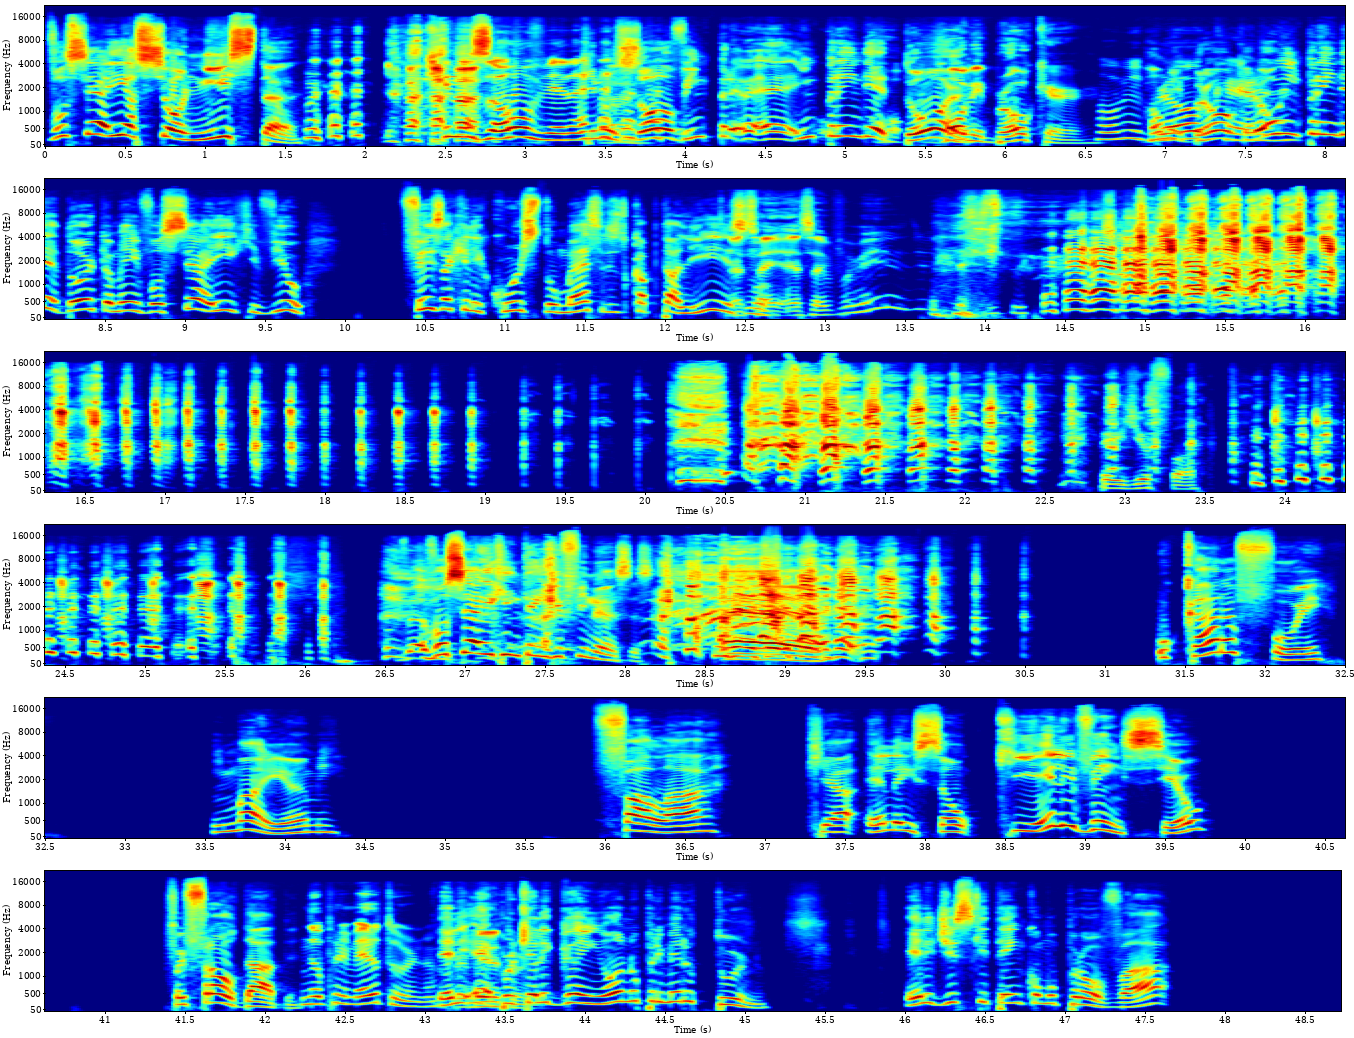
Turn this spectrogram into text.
Você aí acionista que nos ouve, né? que nos ouve, empre- é, empreendedor, Home broker. Home, home broker, broker, ou né? empreendedor também, você aí que viu, fez aquele curso do Mestres do Capitalismo, Essa, aí- essa aí foi meio. Perdi o foco. Você aí que entende finanças. É, O cara foi em Miami falar que a eleição que ele venceu foi fraudada. No primeiro turno. Ele, é Primeiro porque turno. ele ganhou no primeiro turno. Ele disse que tem como provar.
